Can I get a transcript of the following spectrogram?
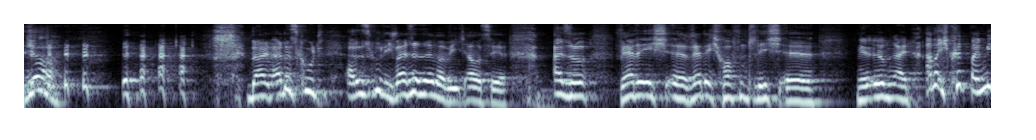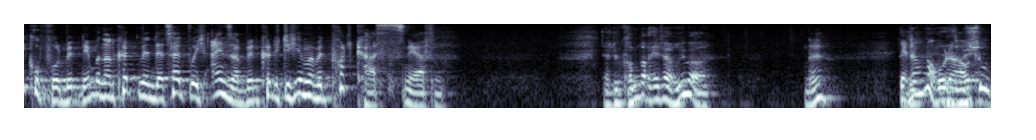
ja. Nein, alles gut, alles gut. Ich weiß ja selber, wie ich aussehe. Also werde ich, äh, werde ich hoffentlich äh, mir irgendein. Aber ich könnte mein Mikrofon mitnehmen und dann könnten wir in der Zeit, wo ich einsam bin, könnte ich dich immer mit Podcasts nerven. ja. Du komm doch einfach rüber. Ne? Ja, doch mal, oder Also, Auto.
